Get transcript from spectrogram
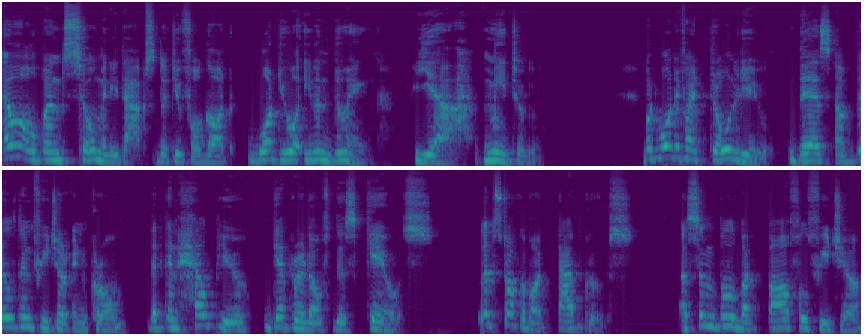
Ever opened so many tabs that you forgot what you were even doing? Yeah, me too. But what if I told you there's a built in feature in Chrome that can help you get rid of this chaos? Let's talk about tab groups, a simple but powerful feature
